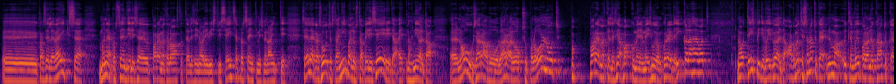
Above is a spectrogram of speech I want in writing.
ka selle väikse mõneprotsendilise parematel aastatel, siin oli vist vist seitse protsenti, mis meile anti, sellega suutis ta nii palju stabiliseerida, et noh, nii nii-öelda lause äravoolu, ärajooksu pole olnud, paremat keeldes hea pakkumine me ei suuda konkureerida, ikka lähevad. No teistpidi võib öelda, aga ma ütleks, natuke, nüüd ma ütlen võib-olla niisugune natuke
